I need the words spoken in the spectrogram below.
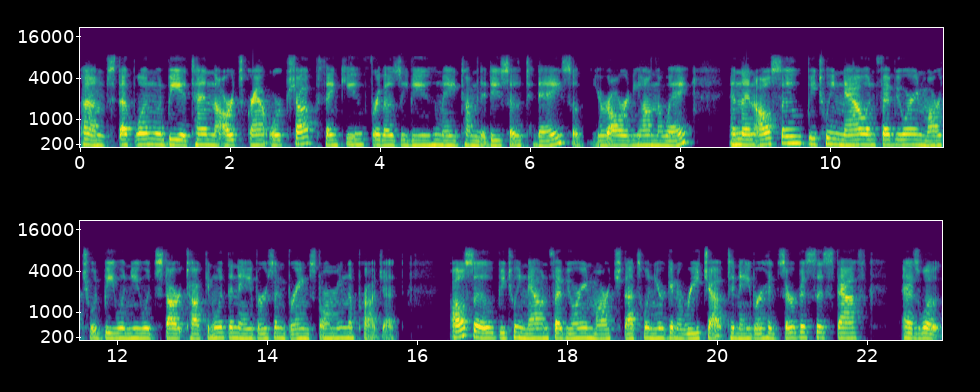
Um, step one would be attend the arts grant workshop. Thank you for those of you who made time to do so today. So you're already on the way. And then also between now and February and March would be when you would start talking with the neighbors and brainstorming the project. Also, between now and February and March, that's when you're going to reach out to neighborhood services staff as well,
